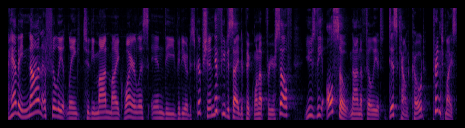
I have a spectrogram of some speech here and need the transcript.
I have a non affiliate link to the ModMic Wireless in the video description. If you decide to pick one up for yourself, use the also non affiliate discount code PRINTMeister.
